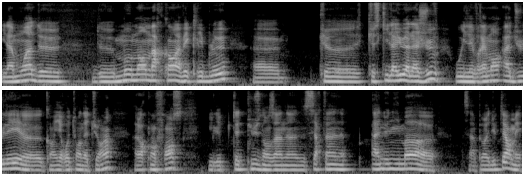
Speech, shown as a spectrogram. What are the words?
il a moins de, de moments marquants avec les Bleus que, que ce qu'il a eu à la Juve, où il est vraiment adulé quand il retourne à Turin, alors qu'en France, il est peut-être plus dans un, certain anonymat, c'est un peu réducteur, mais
